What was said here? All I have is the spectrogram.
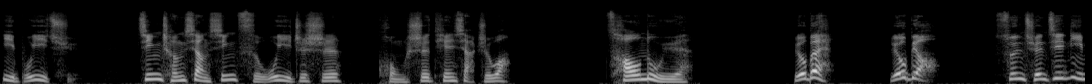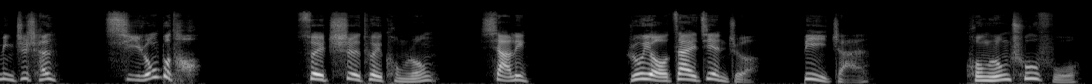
亦不易取。今丞相兴此无义之师，恐失天下之望。操怒曰：“刘备、刘表、孙权皆逆命之臣，岂容不讨？”遂斥退孔融，下令：“如有再见者，必斩。”孔融出府，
